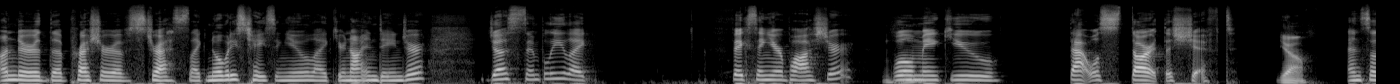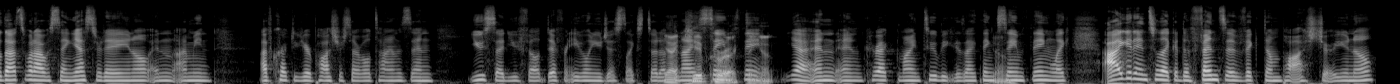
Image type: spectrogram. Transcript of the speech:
under the pressure of stress. Like nobody's chasing you. Like you're not in danger. Just simply like fixing your posture will make you that will start the shift Yeah. and so that's what I was saying yesterday, you know, and I mean, I've corrected your posture several times and you said you felt different even when you just like stood up Yeah, and I keep same correcting thing. it. Yeah, and and correct mine too because I think Yeah. same thing like I get into like a defensive victim posture, you know?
